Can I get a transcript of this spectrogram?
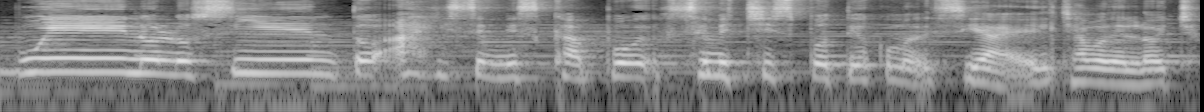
bueno, lo siento, ay, se me escapó, se me chispoteó, como decía el chavo del 8,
